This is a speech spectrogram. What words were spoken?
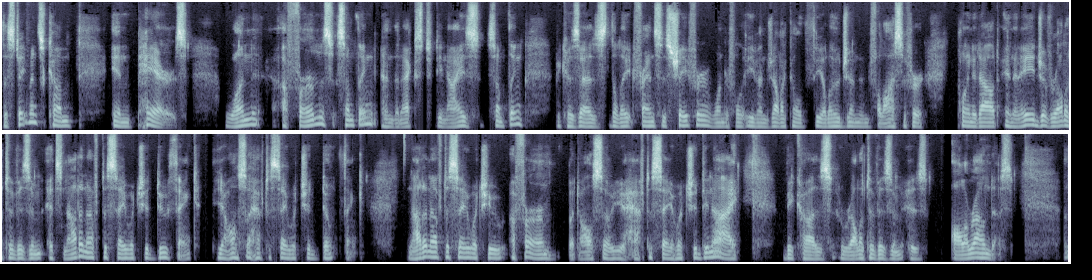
The statements come in pairs. One affirms something and the next denies something, because as the late Francis Schaeffer, wonderful evangelical theologian and philosopher, pointed out in an age of relativism, it's not enough to say what you do think. You also have to say what you don't think. Not enough to say what you affirm, but also you have to say what you deny because relativism is all around us.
